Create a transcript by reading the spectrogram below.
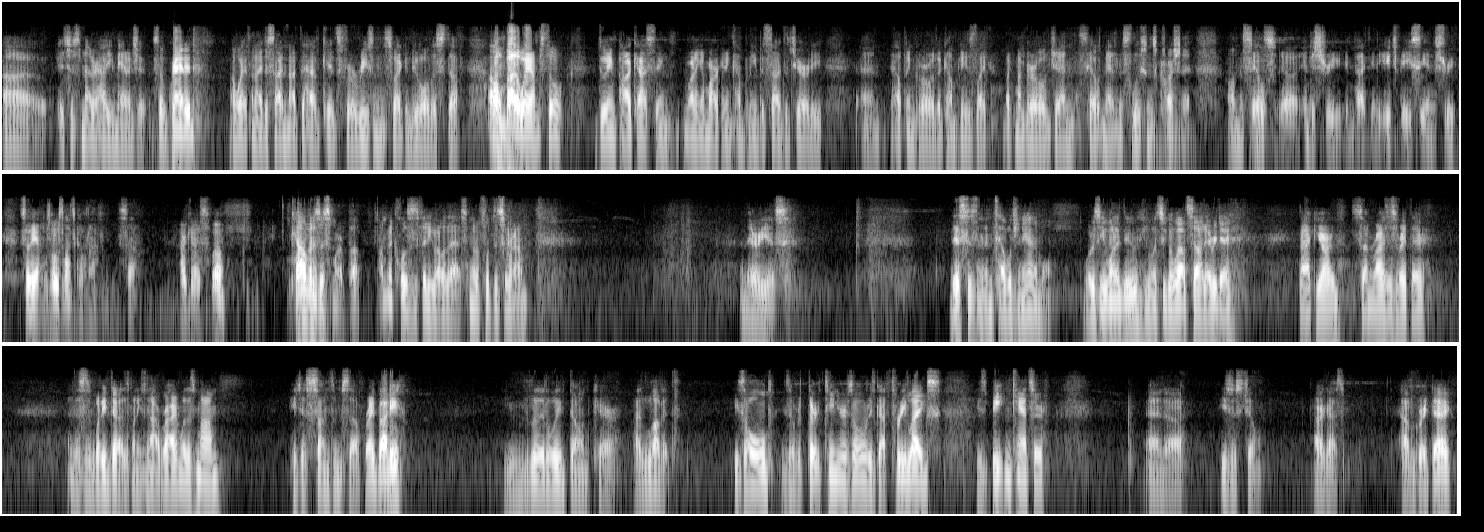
Uh, it's just a matter how you manage it. So granted, my wife and I decided not to have kids for a reason, so I could do all this stuff. Oh, and by the way, I'm still doing podcasting, running a marketing company besides a charity, and helping grow other companies like like my girl Jen, Sales Management Solutions, crushing it on the sales uh, industry, impacting the HVAC industry. So yeah, there's always lots going on. So, all right, guys. Well, Calvin is a smart pup. I'm going to close this video out with that. So I'm going to flip this around, and there he is. This is an intelligent animal. What does he want to do? He wants to go outside every day, backyard. Sun rises right there and this is what he does when he's not riding with his mom. He just suns himself. Right, buddy? You literally don't care. I love it. He's old. He's over 13 years old. He's got three legs. He's beaten cancer. And uh, he's just chilling. All right, guys. Have a great day.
